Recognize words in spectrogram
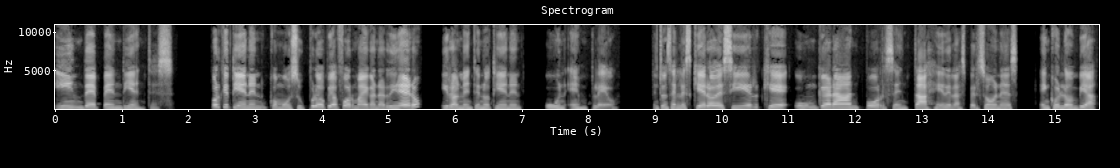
independientes, porque tienen como su propia forma de ganar dinero y realmente no tienen un empleo. Entonces les quiero decir que un gran porcentaje de las personas en Colombia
